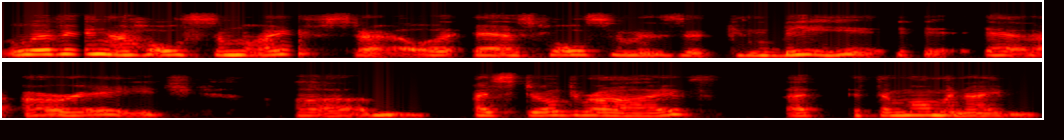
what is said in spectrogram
living a wholesome lifestyle, as wholesome as it can be at our age. Um, I still drive. At, at the moment, I'm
